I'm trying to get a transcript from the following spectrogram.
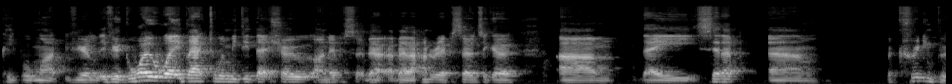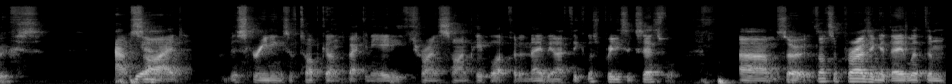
people might, if you're if you go way back to when we did that show on episode about about hundred episodes ago, um, they set up um, recruiting booths outside yeah. the screenings of Top Guns back in the '80s to try and sign people up for the Navy, and I think it was pretty successful. Um, so it's not surprising that they let them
